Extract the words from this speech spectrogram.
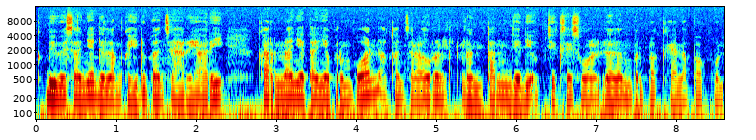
kebebasannya dalam kehidupan sehari-hari karena nyatanya perempuan akan selalu rentan menjadi objek seksual dalam berpakaian apa pun.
